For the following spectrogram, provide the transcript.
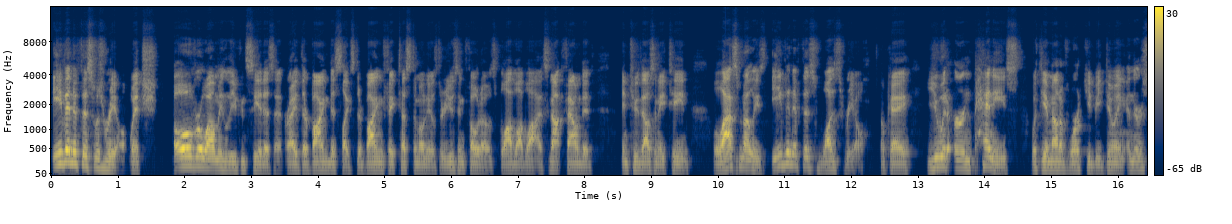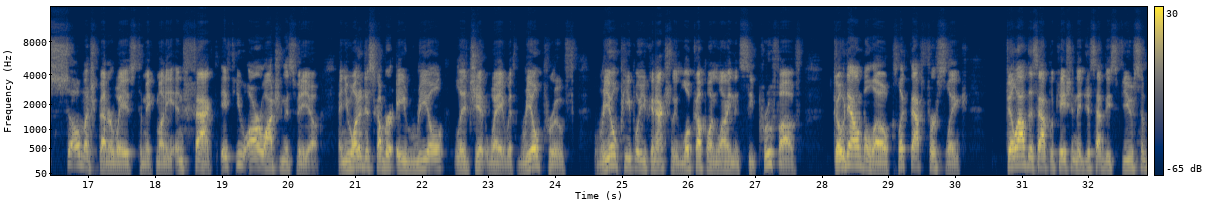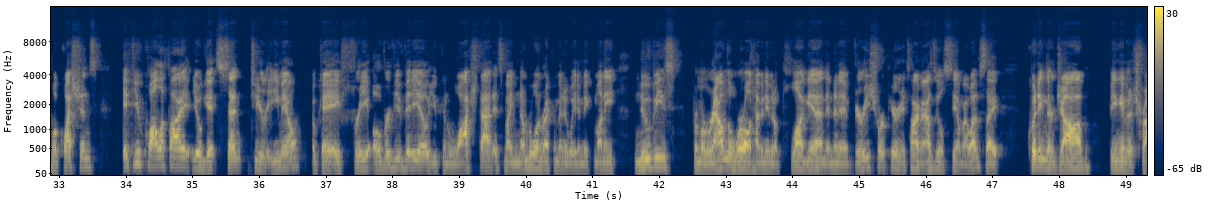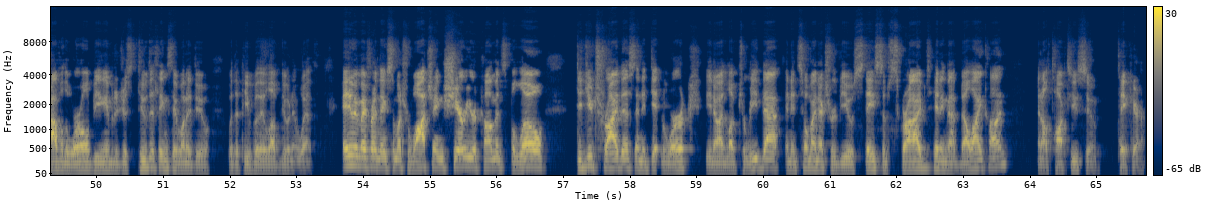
Even if this was real, which overwhelmingly you can see it isn't, right? They're buying dislikes, they're buying fake testimonials, they're using photos, blah blah blah. It's not founded in 2018. Last but not least, even if this was real, okay, you would earn pennies with the amount of work you'd be doing. And there's so much better ways to make money. In fact, if you are watching this video and you want to discover a real, legit way with real proof, real people you can actually look up online and see proof of, go down below, click that first link, fill out this application. They just have these few simple questions. If you qualify, you'll get sent to your email, okay, a free overview video. You can watch that. It's my number one recommended way to make money. Newbies, from around the world having been able to plug in and in a very short period of time, as you'll see on my website, quitting their job, being able to travel the world, being able to just do the things they want to do with the people they love doing it with. Anyway, my friend, thanks so much for watching. Share your comments below. Did you try this and it didn't work? You know, I'd love to read that. And until my next review, stay subscribed, hitting that bell icon, and I'll talk to you soon. Take care.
